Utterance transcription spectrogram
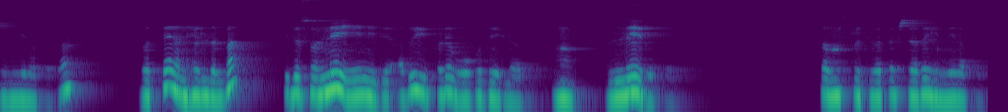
ಹಿಂದಿನ ಪದ ಮತ್ತೆ ನಾನು ಹೇಳ್ದಲ್ವಾ? ಇದು ಸೊನ್ನೆ ಏನಿದೆ, ಅದು ಈ ಕಡೆ ಹೋಗೋದೇ ಇಲ್ಲ ಅದು. ಹ್ಞೂ ಅಲ್ಲೇ ಇರುತ್ತೆ. ಸಂಸ್ಕೃತಿ ಒತ್ತಕ್ಷರದ ಹಿಂದಿನ ಪದ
